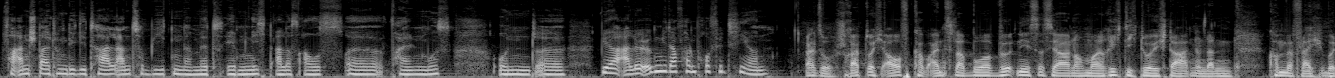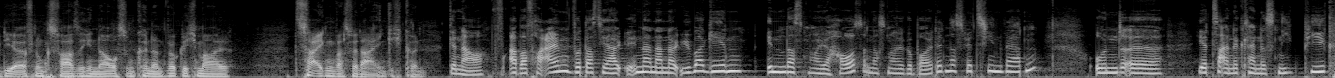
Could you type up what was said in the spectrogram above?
Veranstaltungen digital anzubieten, damit eben nicht alles ausfallen muss und äh, wir alle irgendwie davon profitieren. Also schreibt euch auf, Cup 1 Labor wird nächstes Jahr nochmal richtig durchstarten und dann kommen wir vielleicht über die Eröffnungsphase hinaus und können dann wirklich mal zeigen, was wir da eigentlich können. Genau, aber vor allem wird das ja ineinander übergehen in das neue Haus, in das neue Gebäude, in das wir ziehen werden. Und äh, jetzt eine kleine Sneak Peek,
